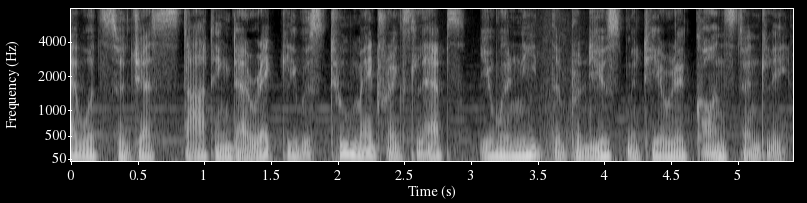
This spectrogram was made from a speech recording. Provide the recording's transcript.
I would suggest starting directly with two matrix labs, you will need the produced material constantly.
